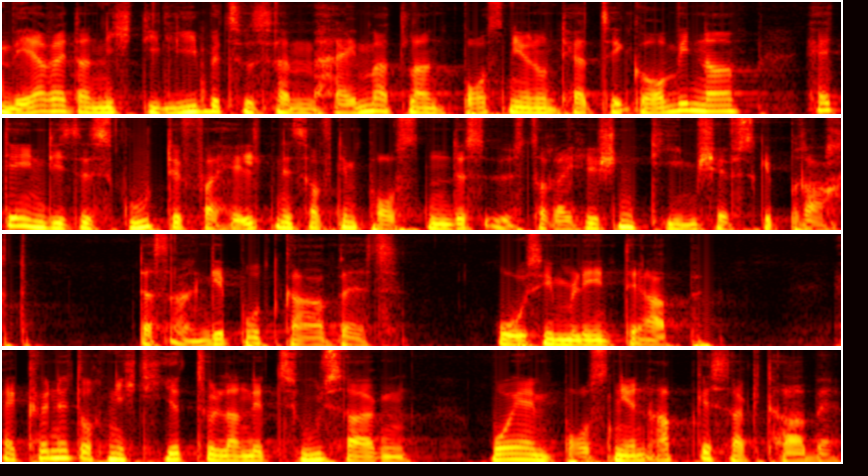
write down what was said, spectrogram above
Wäre dann nicht die Liebe zu seinem Heimatland Bosnien und Herzegowina, hätte ihn dieses gute Verhältnis auf den Posten des österreichischen Teamchefs gebracht. Das Angebot gab es. Osim lehnte ab. Er könne doch nicht hierzulande zusagen, wo er in Bosnien abgesagt habe.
